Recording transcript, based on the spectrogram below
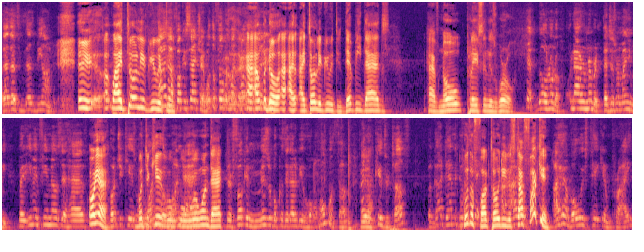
That, that's that's beyond. Hey, uh, well, I totally agree with I you. got fucking sidetracked. What the fuck was my point? I, I, no, I, I- I totally agree with you. Deadbeat dads have no place in this world. Yeah. Oh no no. Now I remember. That just reminded me. But even females that have Oh yeah, a bunch of kids, with bunch of one- kids with one with, dad, with one dad. they're fucking miserable because they got to be ho- home with them. I Yeah. know kids are tough, but goddamn it, dude, Who the fuck told you I- to I stop have- fucking? I have always taken pride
